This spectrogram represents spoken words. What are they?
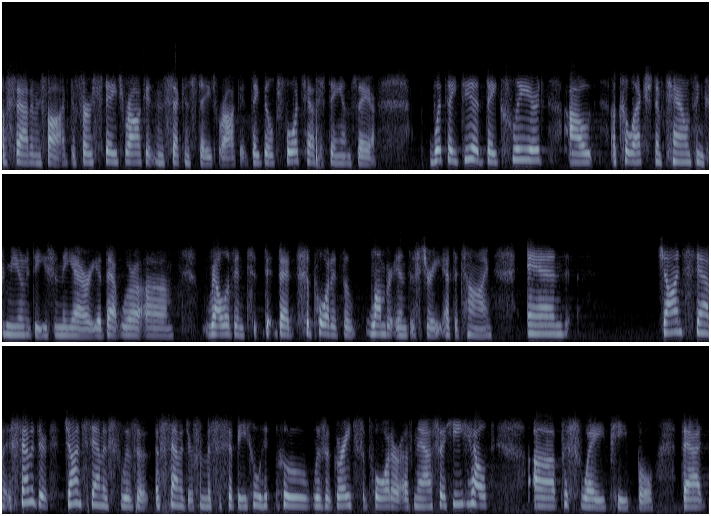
of Saturn V, the first stage rocket and the second stage rocket. They built four test stands there. What they did, they cleared out a collection of towns and communities in the area that were um, relevant, to, that supported the lumber industry at the time. And John Stennis, Senator John Stennis was a, a, senator from Mississippi who who was a great supporter of NASA. He helped uh, persuade people that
